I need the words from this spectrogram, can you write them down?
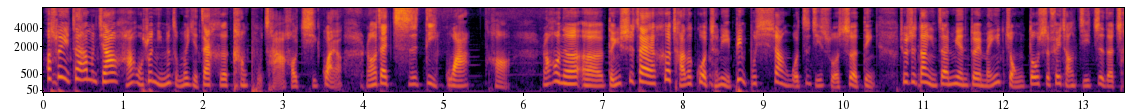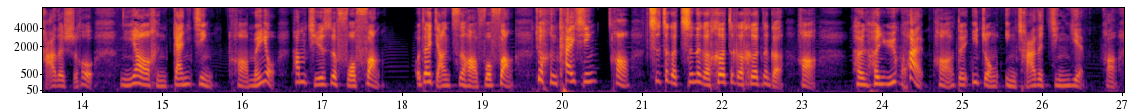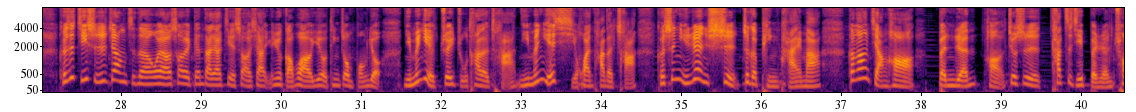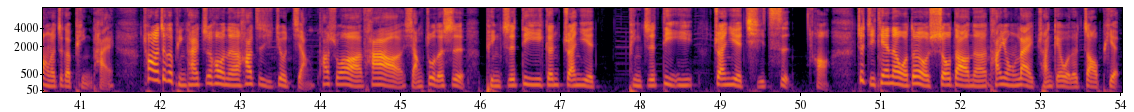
啊，所以在他们家啊，我说你们怎么也在喝康普茶，好奇怪哦。然后在吃地瓜，哈，然后呢，呃，等于是在喝茶的过程里，并不像我自己所设定，就是当你在面对每一种都是非常极致的茶的时候，你要很干净，哈，没有，他们其实是 for fun。我再讲一次哈，for fun 就很开心，哈，吃这个吃那个，喝这个喝那个，哈，很很愉快，哈的一种饮茶的经验。好，可是即使是这样子呢，我也要稍微跟大家介绍一下，因为搞不好也有听众朋友，你们也追逐他的茶，你们也喜欢他的茶，可是你认识这个品牌吗？刚刚讲哈，本人哈，就是他自己本人创了这个品牌，创了这个品牌之后呢，他自己就讲，他说啊，他啊想做的是品质第一跟专业，品质第一，专业其次。好，这几天呢，我都有收到呢，他用赖传给我的照片。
